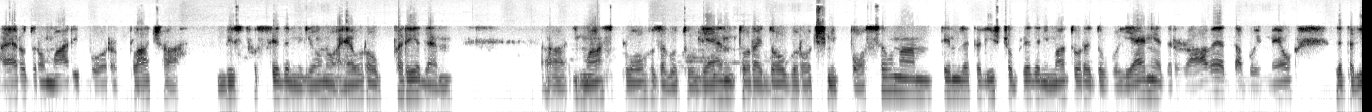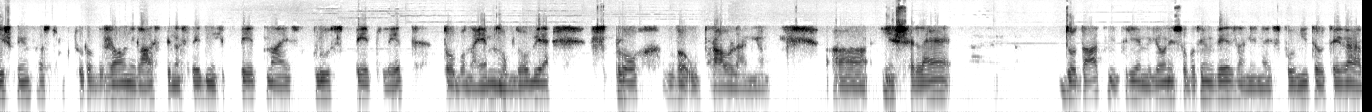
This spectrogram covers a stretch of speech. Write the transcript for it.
Aerodrom Maribor plača v bistvu 7 milijonov evrov preden uh, ima sploh zagotovljen torej dolgoročni posel na tem letališču, preden ima torej dovoljenje države, da bo imel letališko infrastrukturo v državni lasti naslednjih 15 plus 5 let, to bo najemno obdobje, sploh v upravljanju. Uh, in šele dodatni 3 milijoni so potem vezani na izpolnitev tega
